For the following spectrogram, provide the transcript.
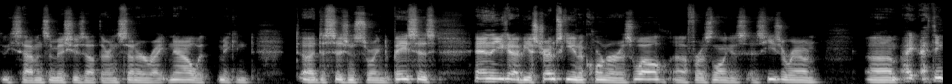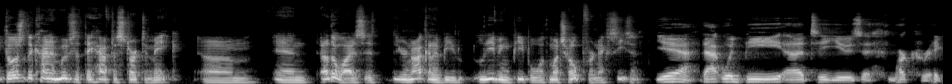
he's having some issues out there in center right now with making uh, decisions throwing to bases, and then you could have Yastrzemski in a corner as well uh, for as long as, as he's around. Um, I, I, think those are the kind of moves that they have to start to make. Um, and otherwise, it, you're not going to be leaving people with much hope for next season. Yeah, that would be uh, to use uh, Mark Rigg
